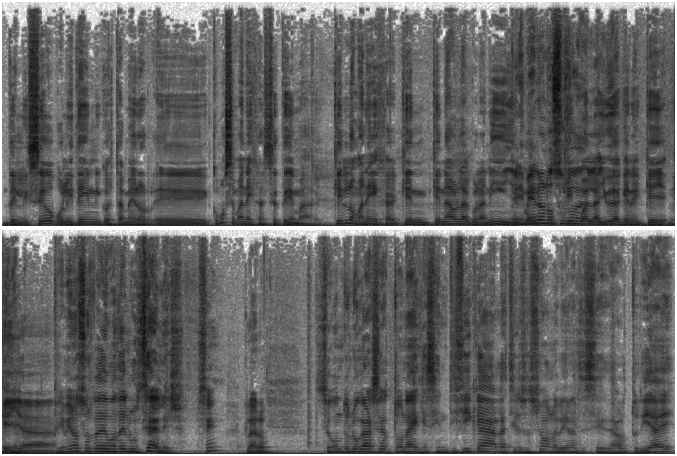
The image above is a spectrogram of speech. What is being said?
del Liceo Politécnico esta menor, eh, ¿cómo se maneja ese tema? ¿Quién lo maneja? ¿Quién, quién habla con la niña? Primero ¿Cómo- nosotros- ¿Cuál la ayuda que, que- que Mira, ella...? Primero nosotros debemos denunciar el hecho, ¿sí? Claro. Segundo lugar, ¿cierto? Una vez que se identifica la institución, obviamente se da autoridades,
